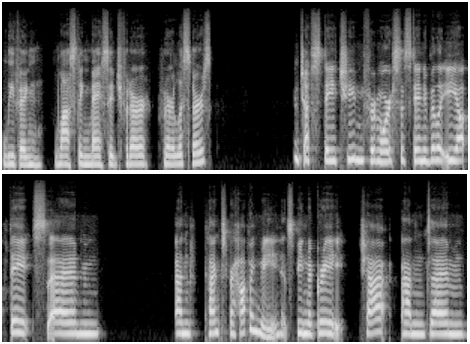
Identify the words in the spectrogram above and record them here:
leaving lasting message for our for our listeners? Just stay tuned for more sustainability updates. Um, and thanks for having me. It's been a great chat. And um,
